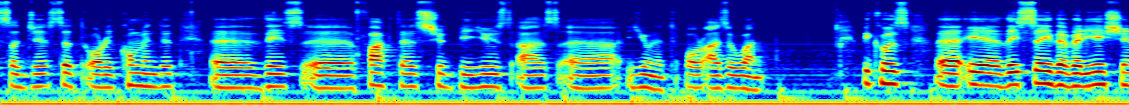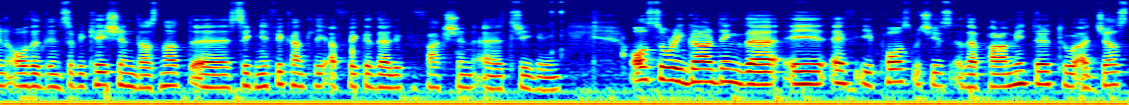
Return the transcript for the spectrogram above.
suggested or recommended these factors should be used as a unit or as a one. Because uh, they say the variation or the densification does not uh, significantly affect the liquefaction uh, triggering. Also regarding the FE post which is the parameter to adjust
